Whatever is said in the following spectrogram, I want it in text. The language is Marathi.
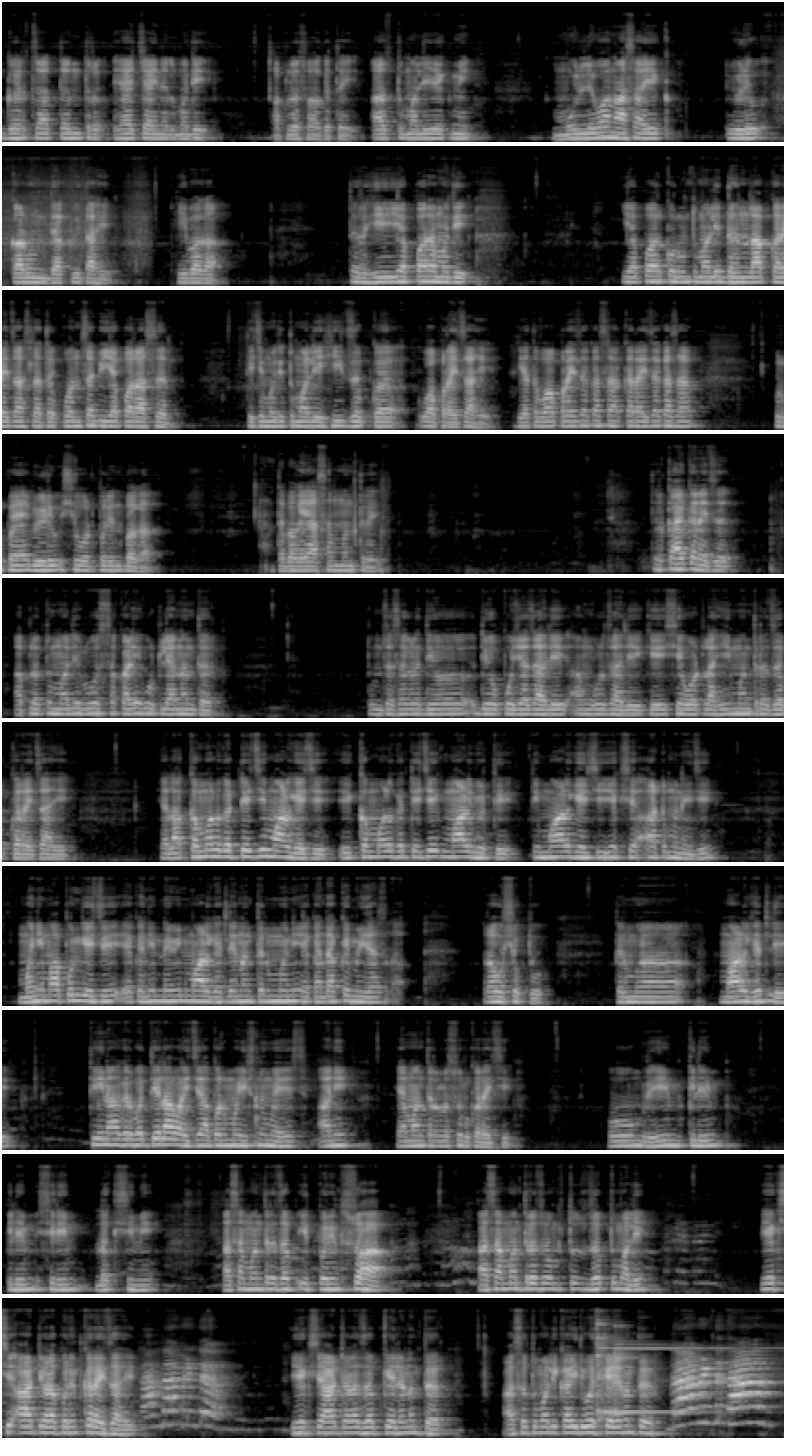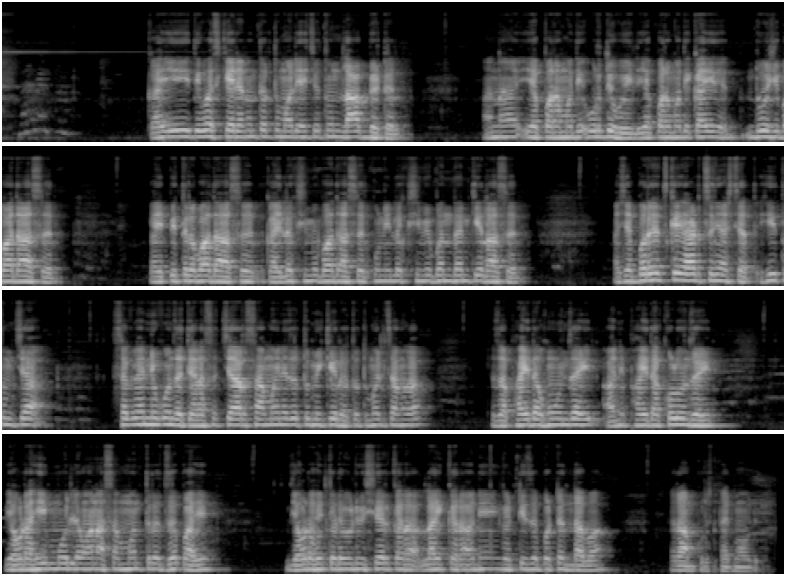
घरचा तंत्र ह्या चॅनलमध्ये आपलं स्वागत आहे. आज तुम्हाला एक मी मूल्यवान असा एक व्हिडिओ काढून दाखवित आहे. ही बघा. तर ही व्यापारामध्ये व्यापार करून तुम्हाला धन लाभ करायचा असला तर कोणचा बी व्यापार असेल त्याच्यामध्ये तुम्हाला ही जप क वापरायचा आहे. आता वापरायचा कसा करायचा कसा कृपया व्हिडिओ शेवटपर्यंत बघा. आता बघा हे असा मंत्र आहे. तर काय करायचं? आपलं तुम्हाला रोज सकाळी उठल्यानंतर तुमचं सगळं देव देवपूजा झाली आंघोळ झाली की शेवटला ही मंत्र जप करायचा आहे. ह्याला कमळगट्ट्याची माळ घ्यायची. एक कमळगट्ट्याची एक माळ भेटते. ती माळ घ्यायची एकशे आठ मण्याची मणी मापून घ्यायची. एखादी नवीन माळ घेतल्यानंतर मणी एखादा कमी जास्त राहू शकतो. तर मग माळ घेतली. तीन अगरबत्ती लावायच्या. ब्रह्म विष्णू महेश आणि या मंत्राला सुरू करायची. ओम ह्रीम क्लीम क्लीम श्रीम लक्ष्मी असा मंत्र जप इथपर्यंत सोहा. असा मंत्र जो तो जप तुम्हाला एकशे आठ वेळापर्यंत करायचा आहे. एकशे आठ वेळा जप केल्यानंतर असं तुम्हाला काही दिवस केल्यानंतर काही दिवस केल्यानंतर तुम्हाला ह्याच्यातून लाभ भेटेल. आणि व्यापारामध्ये वृद्धी होईल. व्यापारामध्ये काही दोषी बाधा असेल. काही पित्रबाधा असेल काही लक्ष्मीबाधा असेल कोणी लक्ष्मीबंधन केलं असेल अशा बरेच काही अडचणी असतात. ही तुमच्या सगळ्या निघून जातील. असं चार सहा महिने जर तुम्ही केलं तर तुम्हाला चांगला त्याचा फायदा होऊन जाईल आणि फायदा कळून जाईल. एवढाही मौल्यवान मूल्यवान असा मंत्र जप आहे. जेवढा होईल तेवढा व्हिडिओ शेअर करा लाईक करा आणि घंटीचं बटन दाबा. रामकृष्ण माऊली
